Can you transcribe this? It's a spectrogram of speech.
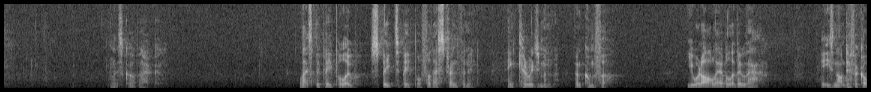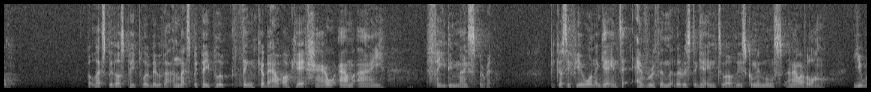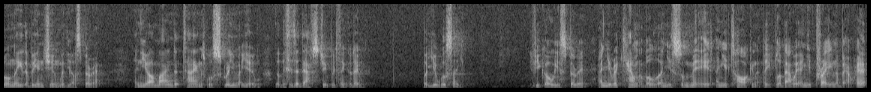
let's go back. Let's be people who speak to people for their strengthening, encouragement, and comfort. You are all able to do that. It is not difficult. But let's be those people who do that. And let's be people who think about okay, how am I feeding my spirit? Because if you want to get into everything that there is to get into over these coming months and however long, you will need to be in tune with your spirit. And your mind at times will scream at you that this is a daft, stupid thing to do but you will see. If you go with your spirit and you're accountable and you're submitted and you're talking to people about it and you're praying about it,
